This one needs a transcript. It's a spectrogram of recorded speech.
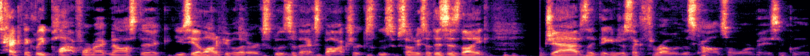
technically platform agnostic. You see a lot of people that are exclusive Xbox or exclusive Sony. So this is like jabs, like they can just like throw in this console war, basically.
